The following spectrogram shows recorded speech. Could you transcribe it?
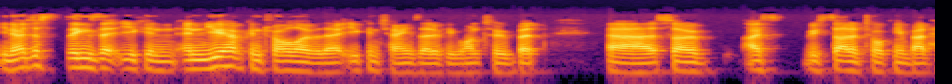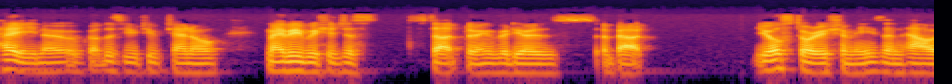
You know, just things that you can, and you have control over that. You can change that if you want to. But uh, so I, we started talking about, hey, you know, we've got this YouTube channel. Maybe we should just start doing videos about your story, Shamiz, and how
